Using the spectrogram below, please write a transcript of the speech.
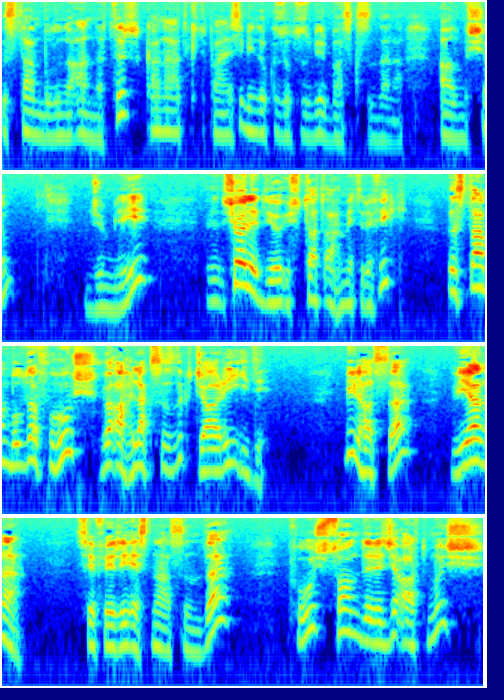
İstanbul'unu anlatır. Kanaat Kütüphanesi 1931 baskısından almışım cümleyi. E, şöyle diyor Üstad Ahmet Refik İstanbul'da fuhuş ve ahlaksızlık cari idi. Bilhassa Viyana seferi esnasında fuhuş son derece artmış.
